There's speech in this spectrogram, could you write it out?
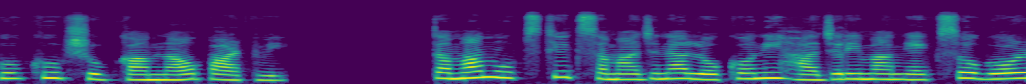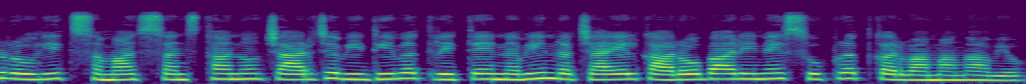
ખૂબ ખૂબ શુભકામનાઓ પાઠવી. તમામ ઉપસ્થિત સમાજના લોકોની હાજરીમાં એકસો ગોળ રોહિત સમાજ સંસ્થાનો ચાર્જ વિધિવત રીતે નવીન રચાયેલ કારોબારીને સુપ્રત કરવામાં આવ્યો.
